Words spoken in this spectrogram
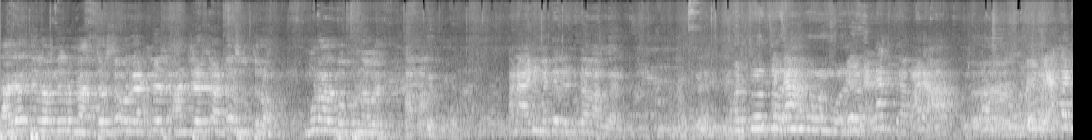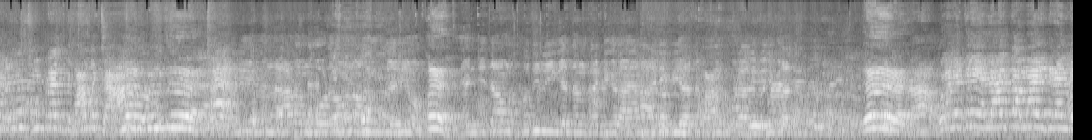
தரத்துல வந்து ஒரு அஞ்சு வருஷம் ஒரு லட்சம், அஞ்சு லட்சம் அட்ரஸ் சுத்துறோம். மூணாவது பப்புன்னு அவரு. ஆனா அடி மட்டும் ரெண்டு தான் வாங்குவாரு. புதுலிங்கத்தன் கட்டிக்கிறான். ஏன்னா அடிப்பியாத்து வாங்கக்கூடாது உலகத்துல எல்லாருக்கும் அம்மா இருக்கிறாங்க.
